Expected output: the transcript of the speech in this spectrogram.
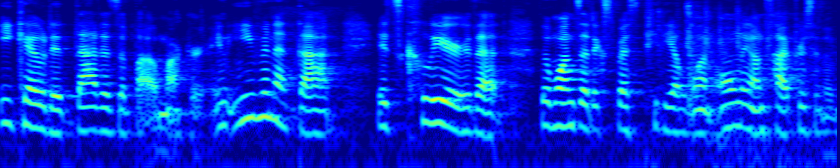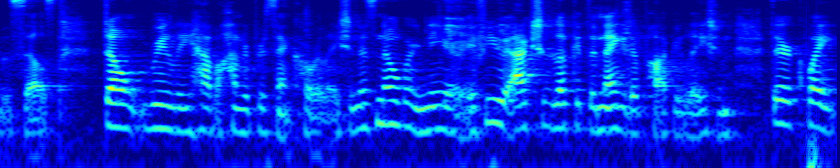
eke out it, that as a biomarker. And even at that, it's clear that the ones that express PD-L1 only on 5% of the cells don't really have 100% correlation. It's nowhere near. If you actually look at the negative population, they're quite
